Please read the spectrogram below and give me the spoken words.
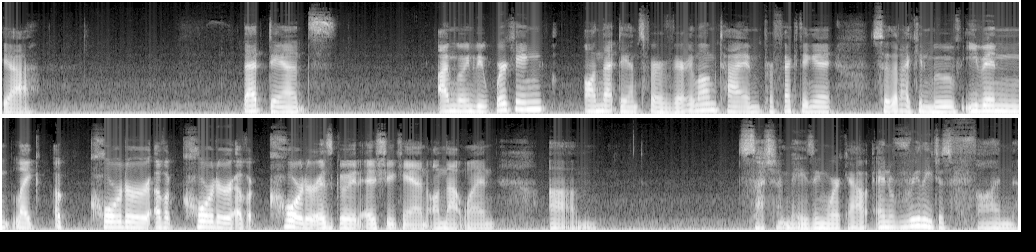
yeah. That dance, I'm going to be working on that dance for a very long time, perfecting it so that I can move even like a quarter of a quarter of a quarter as good as she can on that one. Um, such an amazing workout and really just fun.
